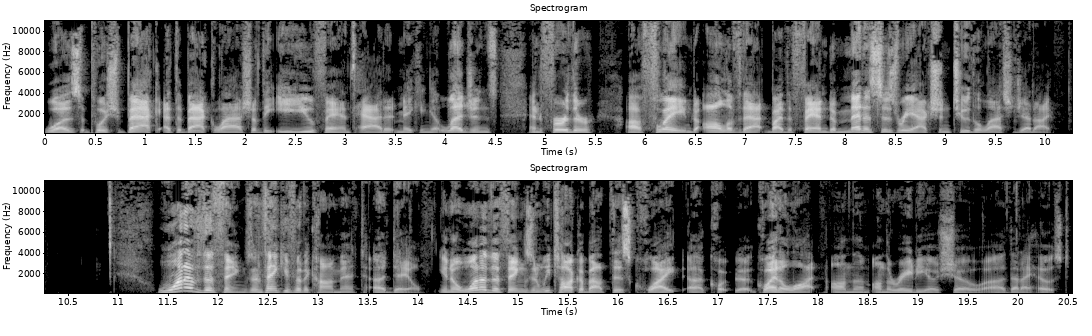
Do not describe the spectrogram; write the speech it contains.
was push back at the backlash of the EU fans had at making it Legends and further uh, flamed all of that by the fandom menaces reaction to The Last Jedi. One of the things, and thank you for the comment, uh, Dale. You know, one of the things, and we talk about this quite uh, qu- uh, quite a lot on the on the radio show uh, that I host.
